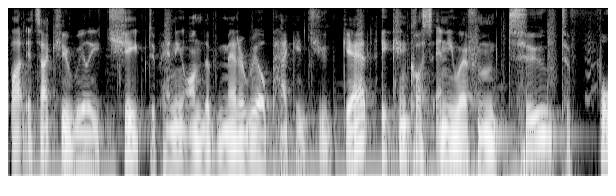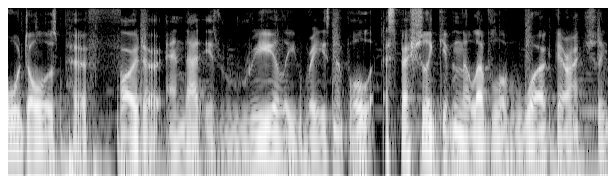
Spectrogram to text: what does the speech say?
but it's actually really cheap depending on the MetaReal package you get, it can cost anywhere from two to four dollars per photo and that is really reasonable especially given the level of work they're actually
